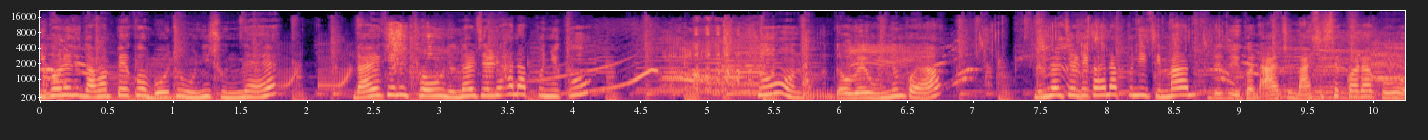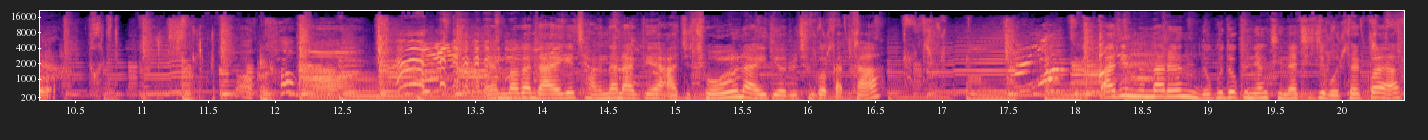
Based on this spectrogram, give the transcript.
이번에도 나만 빼고 모두 운이 좋네. 나에게는 겨우 눈알 젤리 하나뿐이고. 존, 너 왜 웃는 거야? 눈알 젤리가 하나뿐이지만 그래도 이건 아주 맛있을 거라고. 엠마가 나에게 장난하기에 아주 좋은 아이디어를 준 것 같아. 빠진 눈알은 누구도 그냥 지나치지 못할 거야.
